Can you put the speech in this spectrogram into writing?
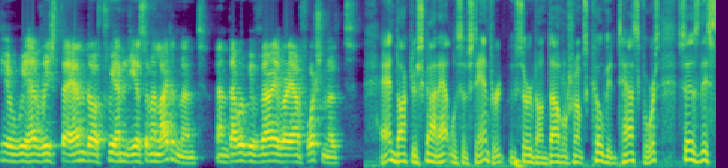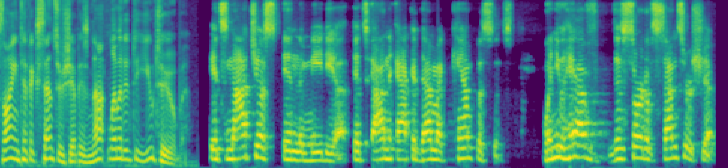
we have reached the end of 300 years of enlightenment. And that would be very, very unfortunate. And Dr. Scott Atlas of Stanford, who served on Donald Trump's COVID task force, says this scientific censorship is not limited to YouTube. It's not just in the media, it's on academic campuses. When you have this sort of censorship,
